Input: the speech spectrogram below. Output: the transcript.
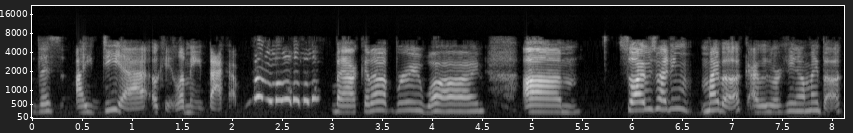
this idea. Okay, let me back up. Back it up, rewind. Um, so I was writing my book. I was working on my book,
